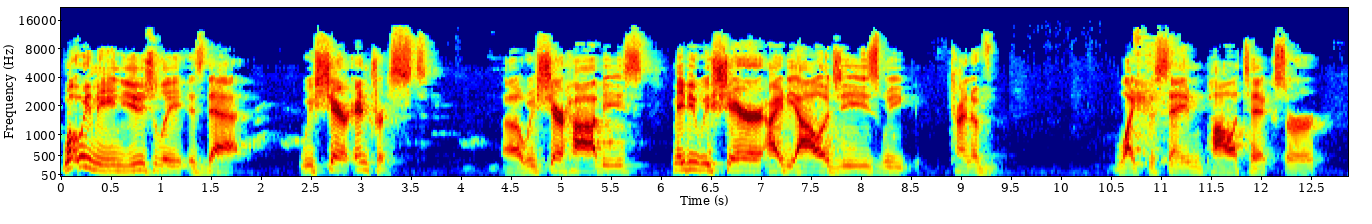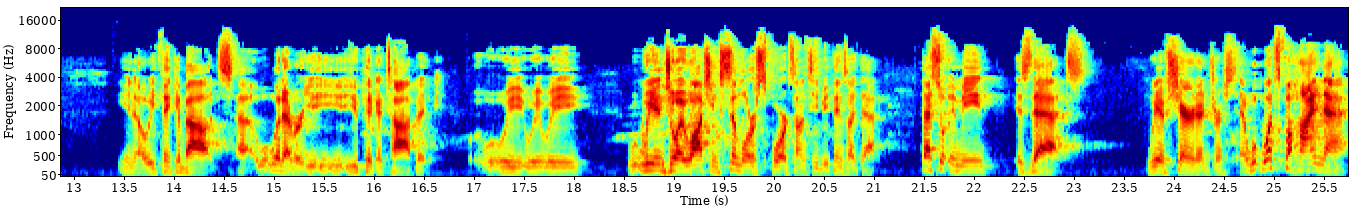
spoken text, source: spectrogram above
What we mean usually is that we share interest. Uh, we share hobbies. Maybe we share ideologies. We kind of like the same politics or, you know, we think about uh, whatever. You, you, pick a topic. We, we, we, we enjoy watching similar sports on TV, things like that. That's what we mean is that we have shared interest. And what's behind that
